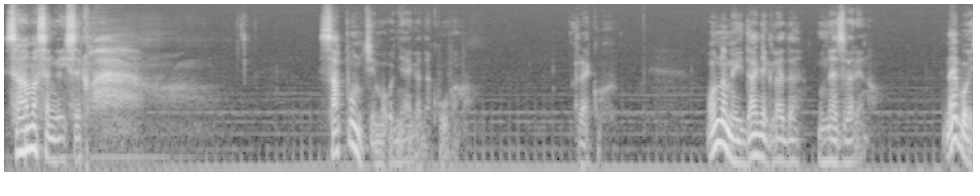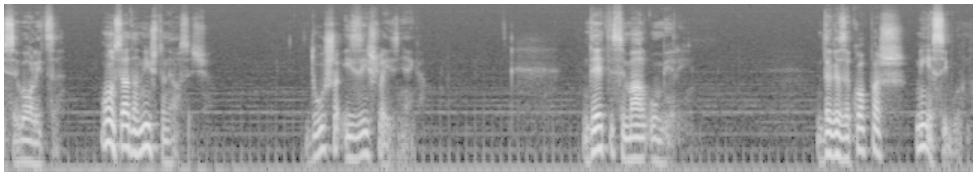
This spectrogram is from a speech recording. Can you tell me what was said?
Sama sam ga isekla. Sapun ćemo od njega da kuvamo. Rekoh. Ona me i dalje gleda unezvereno. Ne boj se, volica. On sada ništa ne osjeća. Duša izišla iz njega. Dete se mal umiri. Da ga zakopaš nije sigurno.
